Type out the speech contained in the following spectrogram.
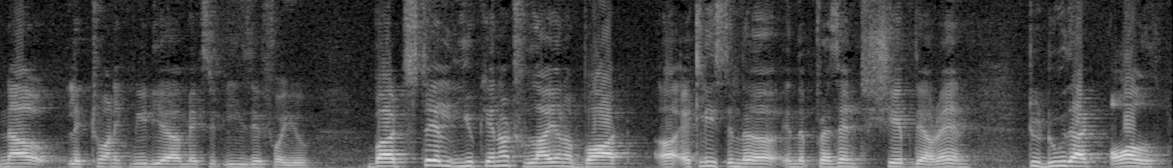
Now electronic media makes it easier for you, but still you cannot rely on a bot, uh, at least in the in the present shape they are in, to do that all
